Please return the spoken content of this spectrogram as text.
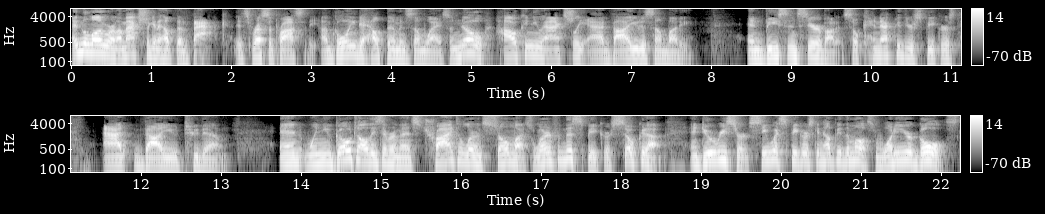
in the long run, I'm actually going to help them back. It's reciprocity. I'm going to help them in some way. So, know how can you actually add value to somebody and be sincere about it. So, connect with your speakers, add value to them. And when you go to all these different events, try to learn so much. Learn from this speaker, soak it up, and do research. See what speakers can help you the most. What are your goals?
